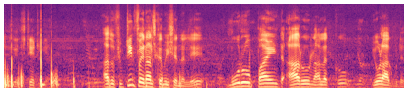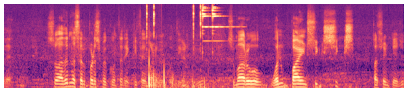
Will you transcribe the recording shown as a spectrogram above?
ನಮಗೆ ಸ್ಟೇಟಿಗೆ ಅದು ಫಿಫ್ಟೀನ್ ಫೈನಾನ್ಸ್ ಕಮಿಷನ್ನಲ್ಲಿ ಮೂರು ಪಾಯಿಂಟ್ ಆರು ನಾಲ್ಕು ಏಳು ಆಗಿಬಿಟ್ಟಿದೆ. ಸೊ ಅದನ್ನು ಸರಿಪಡಿಸ್ಬೇಕು ಅಂತ ರೆಕ್ಟಿಫೈ ಮಾಡಬೇಕು ಅಂತ ಹೇಳ್ತೀವಿ. ಸುಮಾರು one point six six percentage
